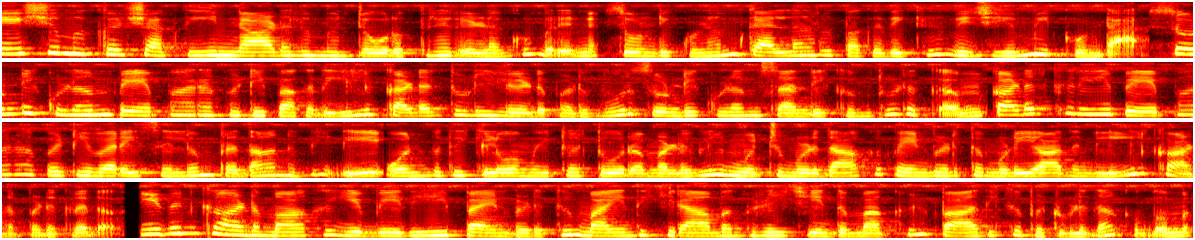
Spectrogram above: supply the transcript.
தேசிய மக்கள் சக்தியின் நாடாளுமன்ற உறுப்பினர் இளங்குமரன் சொண்டிக்குளம் கல்லாறு பகுதிக்கு விஜயம் மேற்கொண்டார். சொண்டிக்குளம் பேப்பாரப்பட்டி பகுதியில் கடற்தொழில் ஈடுபடுவோர் சுண்டிக்குளம் சந்திக்கும் தொடக்கம். கடற்கரை பேப்பாராப்பட்டி வரை செல்லும் பிரதான வீதி ஒன்பது கிலோமீட்டர் தூரம் அளவில் முற்றுமுழுதாக பயன்படுத்த முடியாத நிலையில் காணப்படுகிறது. இதன் காரணமாக இவ்வீதியை பயன்படுத்தும் ஐந்து கிராமங்களைச் சேர்ந்த மக்கள் பாதிக்கப்பட்டுள்ளதாகவும்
